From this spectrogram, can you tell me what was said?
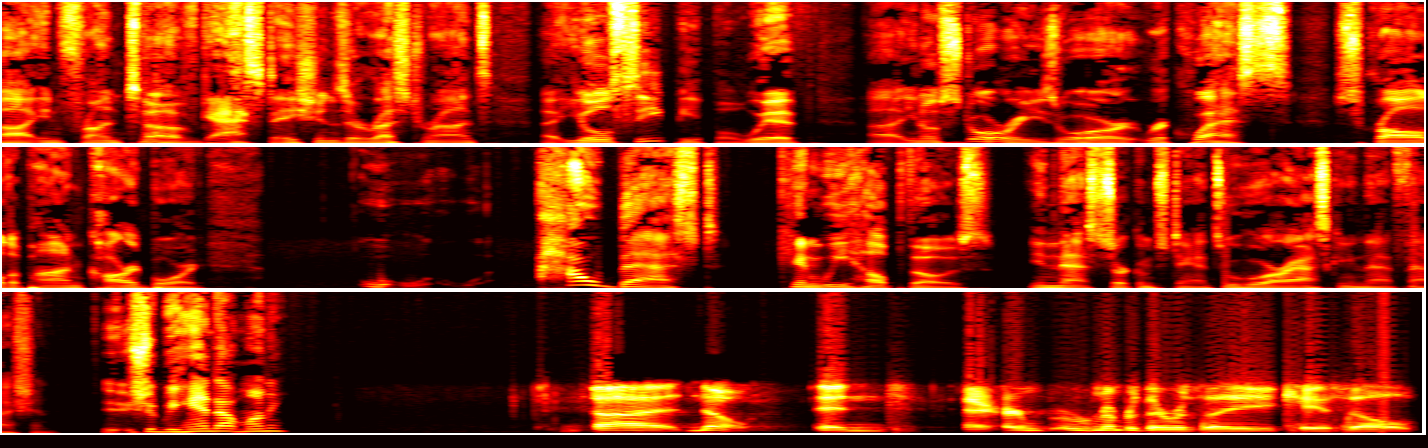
uh, in front of gas stations or restaurants, uh, you'll see people with, uh, you know, stories or requests scrawled upon cardboard. How best can we help those in that circumstance who are asking in that fashion? Should we hand out money? Uh, no. And I remember there was a KSL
